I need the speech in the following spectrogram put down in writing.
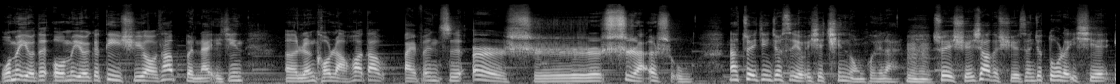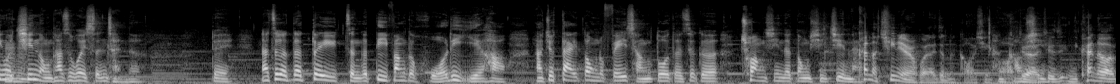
我们有的，我们有一个地区哦，它本来已经呃人口老化到百分之二十四啊二十五，那最近就是有一些青农回来，嗯，所以学校的学生就多了一些，因为青农它是会生产的，对，那这个的对于整个地方的活力也好，那就带动了非常多的这个创新的东西进来，看到青年人回来真的很高兴很高对啊，兴就是你看到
